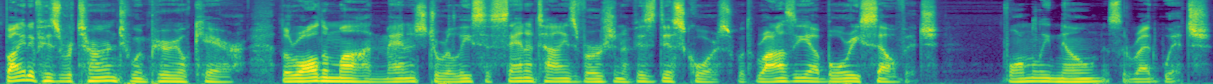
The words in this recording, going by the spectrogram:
Spite of his return to Imperial care, Laurald Amon managed to release a sanitized version of his discourse with Razia Bori Selvage, formerly known as the Red Witch,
